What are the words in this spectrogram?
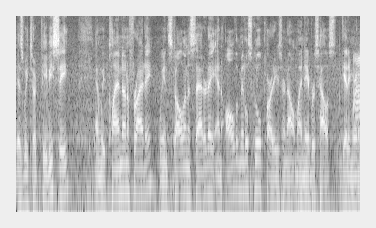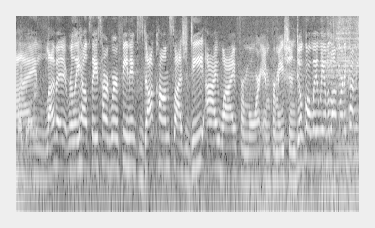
is we took PVC, And we planned on a Friday, we installed on a Saturday, and all the middle school parties are now at my neighbor's house getting rid of my ball. I love it. It really helps. AceHardwarePhoenix.com slash DIY for more information. Don't go away. We have a lot more to come here.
